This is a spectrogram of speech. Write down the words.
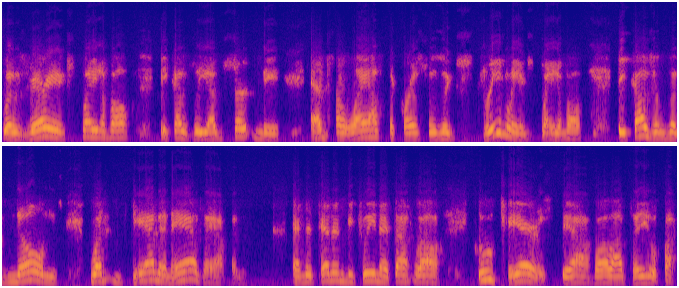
was very explainable because the uncertainty, and the last, of course, was extremely explainable because of the known what can and has happened. And the ten in between, I thought, well, who cares? Yeah, well, I'll tell you what.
